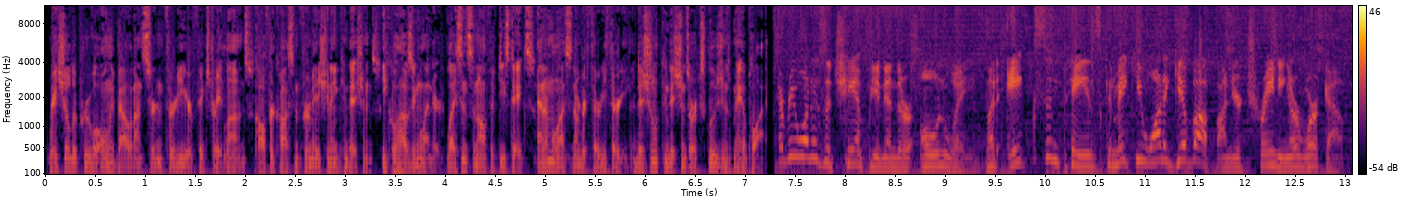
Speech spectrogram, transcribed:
Rate Shield approval only valid on certain 30 year fixed rate loans. Call for cost information and conditions. Equal housing lender. License in all 50 states. NMLS number 3030. Additional conditions or exclusions may apply. Everyone is a champion in their own way, but aches and pains can make you want to give up on your training or workouts.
